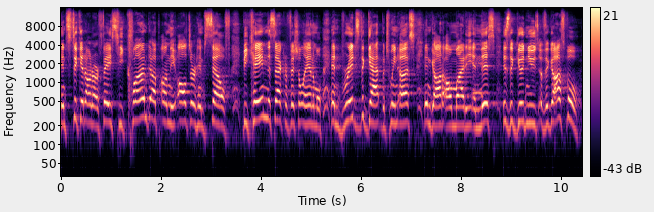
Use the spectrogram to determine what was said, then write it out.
and stick it on our face. He climbed up on the altar himself, became the sacrificial animal, and bridged the gap between us and God Almighty. And this is the good news of the gospel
